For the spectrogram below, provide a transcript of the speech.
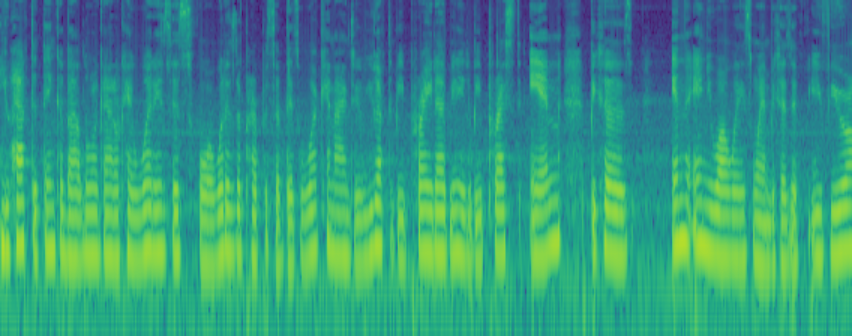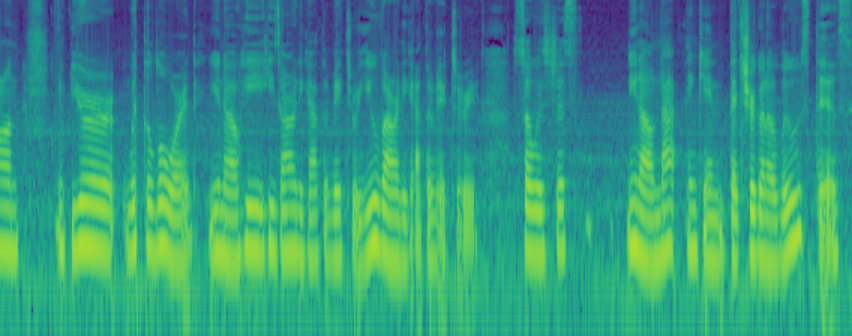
you have to think about, Lord God, okay, what is this for? What is the purpose of this? What can I do? You have to be prayed up. You need to be pressed in because in the end you always win because if if you're on if you're with the Lord, you know, he he's already got the victory. You've already got the victory. So it's just you know, not thinking that you're going to lose this,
